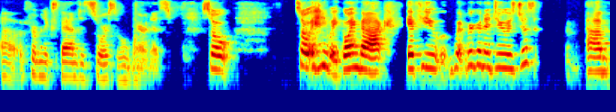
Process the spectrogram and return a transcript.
uh, from an expanded source of awareness. So, so anyway, going back, if you, what we're going to do is just um,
